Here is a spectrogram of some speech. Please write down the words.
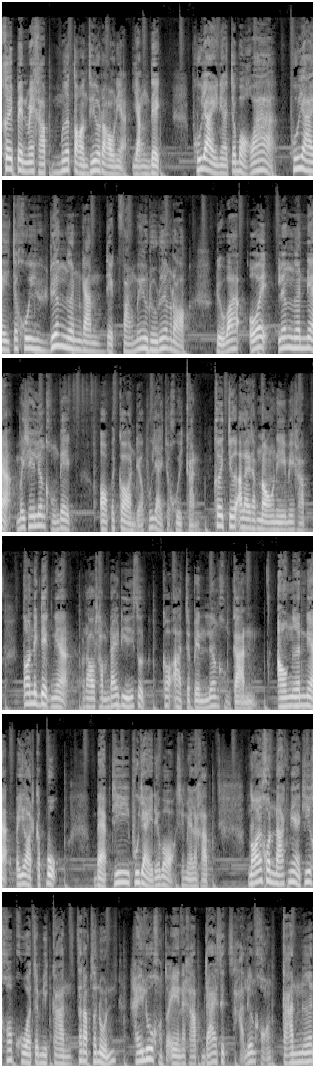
เคยเป็นไหมครับ เมื่อตอนที่เราเนี่ยยังเด็ก ผู้ใหญ่เนี่ยจะบอกว่าผู้ใหญ่จะคุยเรื่องเงินกัน เด็กฟังไม่รู้เรื่องหรอก หรือว่า โอ๊ย เรื่องเงินเนี่ยไม่ใช่เรื่องของเด็ก ออกไปก่อนเดี๋ยวผู้ใหญ่จะคุยกัน เคยเจออะไรทำนองนี้ไหมครับ ตอนเด็กๆเนี่ยเราทำได้ดีที่สุดก็อาจจะเป็นเรื่องของการเอาเงินเนี่ยไปหยอดกระปุก แบบที่ผู้ใหญ่ได้บอกใช่ไหมล่ะครับ น้อยคนนักเนี่ยที่ครอบครัวจะมีการสนับสนุนให้ลูกของตัวเองนะครับได้ศึกษาเรื่องของการเงิน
